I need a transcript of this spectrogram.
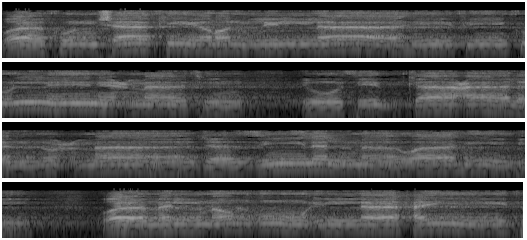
وكن شاكرا لله في كل نعمة. يوثبك على النعمى جزيل المواهب وما المرء إلا حيث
